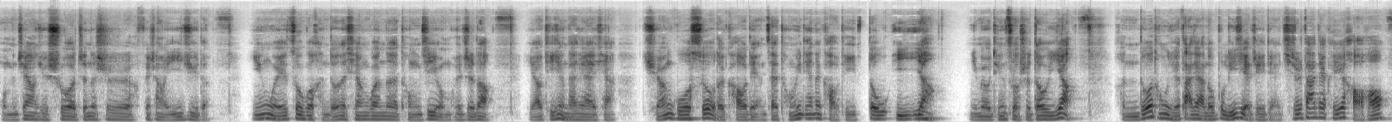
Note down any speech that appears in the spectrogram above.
我们这样去说真的是非常有依据的。因为做过很多的相关的统计，我们会知道，也要提醒大家一下，全国所有的考点在同一天的考题都一样，你没有听错，是都一样。很多同学大家都不理解这一点，其实大家可以好好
